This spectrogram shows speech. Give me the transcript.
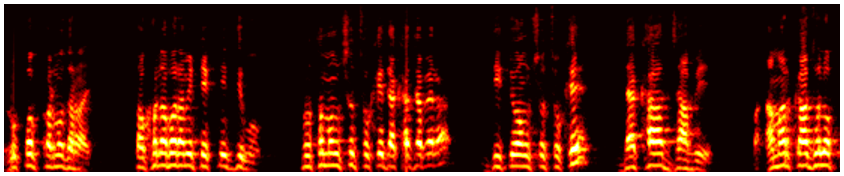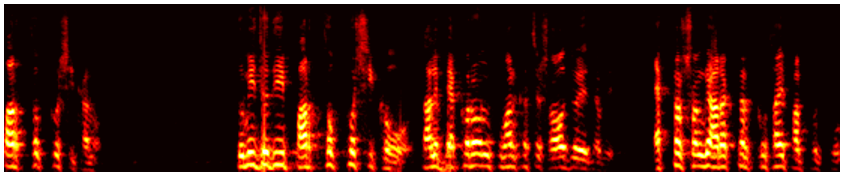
রূপক কর্মধারায়, তখন আবার আমি টেকনিক দিব। প্রথম অংশ চোখে দেখা যাবে না, দ্বিতীয় অংশ চোখে দেখা যাবে। আমার কাজ হলো পার্থক্য শেখানো। তুমি যদি পার্থক্য শিখো, তাহলে ব্যাকরণ তোমার কাছে সহজ হয়ে যাবে। একটার সঙ্গে আর একটার কোথায় পার্থক্য?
